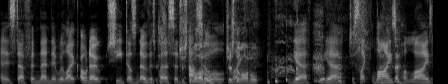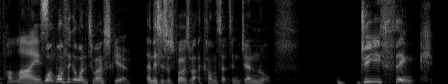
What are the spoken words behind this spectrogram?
and it's stuff." And then they were like, "Oh no, she doesn't know this person Just a model. all." Just a model. yeah, yeah, just like lies upon lies upon lies. One, one thing I wanted to ask you, and this is, I suppose, about the concept in general. Do you think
